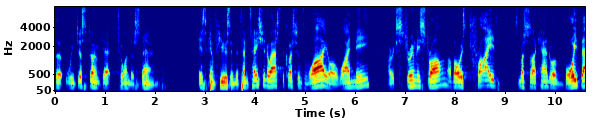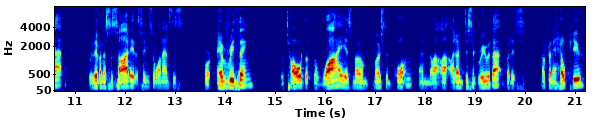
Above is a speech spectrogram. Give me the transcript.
that we just don't get to understand. It's confusing. The temptation to ask the questions why or why me are extremely strong. I've always tried as much as I can to avoid that. We live in a society that seems to want answers for everything. We're told that the why is most important, and I, I don't disagree with that, but it's not going to help you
